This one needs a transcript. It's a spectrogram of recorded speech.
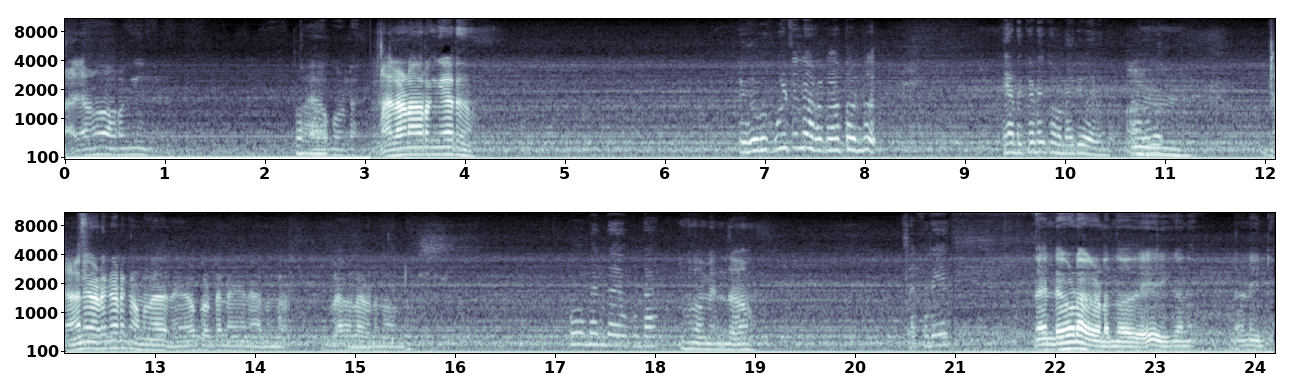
നല്ലോണം ഉറങ്ങിയില്ല നല്ലോണം ഇറങ്ങിയായിരുന്നു. വീട്ടിൽ ഇറങ്ങാത്തോണ്ട് ഇടയ്ക്കിടയ്ക്ക് ഉണരുമായിരുന്നു ഞാൻ ഇടക്കിടക്ക് ബഹളം ഇടുന്നുണ്ട് ചക്കരയെ എന്റെ കൂടെ കിടന്നത്. ഇരിക്കുന്നു. എണീറ്റ്.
